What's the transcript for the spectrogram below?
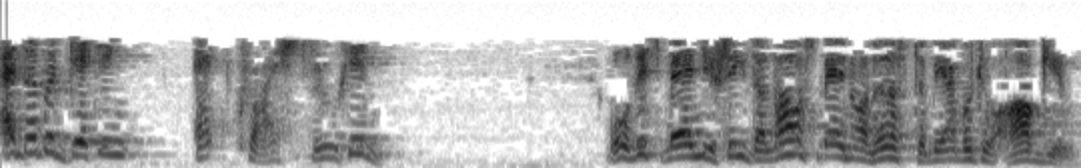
And they were getting at Christ through him. Well, this man, you see, the last man on earth to be able to argue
